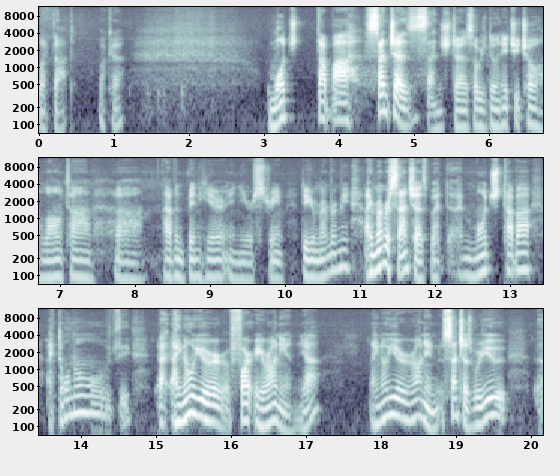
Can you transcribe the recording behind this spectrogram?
like that okay Mojtaba Sanchez. Sanchez how are you doing hey Chycho long time. Uh, haven't been here in your stream. Do you remember me? I remember Sanchez but uh, Mojtaba I don't know I, I know you're far Iranian yeah? I know you're Iranian. Sanchez were you uh,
